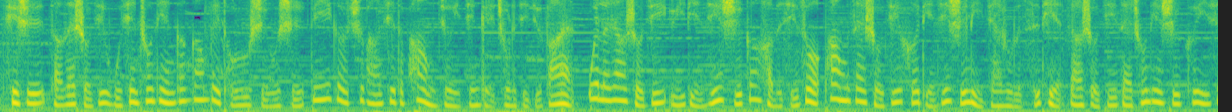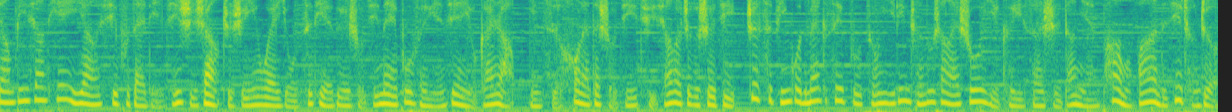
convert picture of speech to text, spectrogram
其实，早在手机无线充电刚刚被投入使用时，第一个吃螃蟹的 Palm 就已经给出了解决方案。为了让手机与点金石更好的协作，Palm 在手机和点金石里加入了磁铁，让手机在充电时可以像冰箱贴一样吸附在点金石上。只是因为永磁铁对手机内部分元件有干扰，因此后来的手机取消了这个设计。这次苹果的 MagSafe 从一定程度上来说，也可以算是当年 Palm 方案的继承者。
